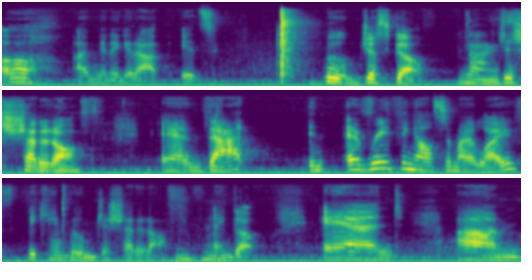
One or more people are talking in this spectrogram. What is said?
oh, I'm going to get up. It's boom, just go. Nice. Just shut it off. And that and everything else in my life became boom, just shut it off and go. And um,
